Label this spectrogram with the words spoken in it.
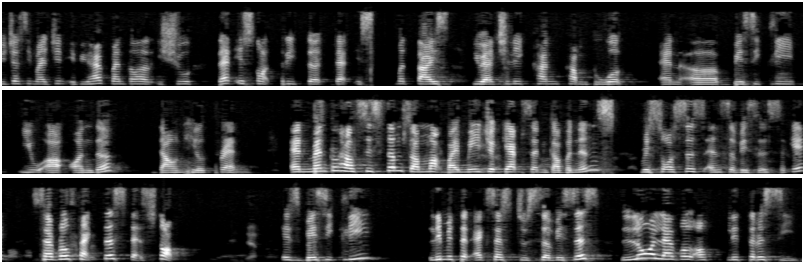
You just imagine if you have mental health issue that is not treated, that is stigmatized, you actually can't come to work and uh, basically you are on the downhill trend. And mental health systems are marked by major gaps in governance, resources and services. Okay, several factors that stop is basically limited access to services, low level of literacy.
